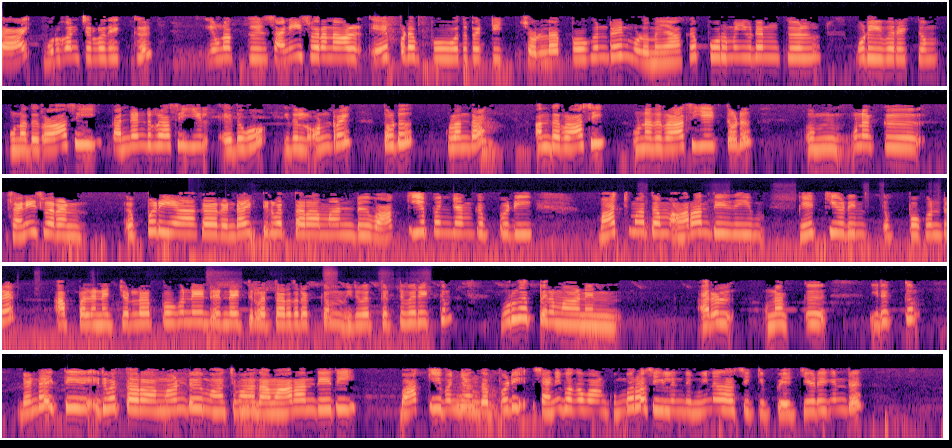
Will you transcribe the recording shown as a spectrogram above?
தாய் முருகன் சொல்வதைக்கேள் உனக்கு சனீஸ்வரனால் ஏற்படப் போவது பற்றி சொல்லப் போகின்றேன். முழுமையாக பொறுமையுடன் கேள். முடிவரைக்கும் உனது ராசி பன்னெண்டு ராசியில் எதுவோ இதில் ஒன்றை தொடு குழந்தாய். அந்த ராசி உனது ராசியைத் தொடு. உனக்கு சனீஸ்வரன் எப்படியாக ரெண்டாயிரத்தி இருபத்தாறாம் ஆண்டு வாக்கிய பஞ்சாங்கப்படி மார்ச் மாதம் ஆறாம் தேதி பேச்சியடைந்து போகின்ற அப்பலனை சொல்ல போகின்றேன் ரெண்டாயிரத்தி இருபத்தாறு தொடக்கம் இருபத்தெட்டு வரைக்கும் முருகப்பெருமானின் அருள் உனக்கு இருக்கும். ரெண்டாயிரத்தி இருபத்தாறாம் ஆண்டு மார்ச் மாதம் ஆறாம் தேதி பாக்கிய பஞ்சாங்கப்படி சனி பகவான் கும்பராசியிலிருந்து மீனராசிக்கு பேச்சியடைகின்ற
